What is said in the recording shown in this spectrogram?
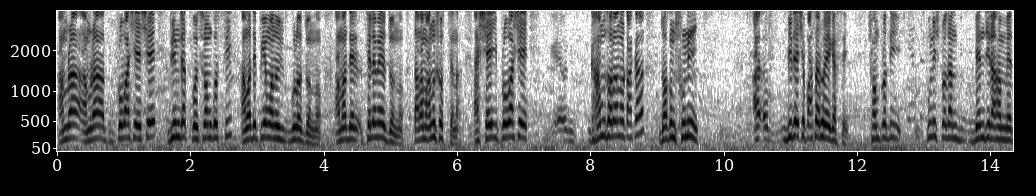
আমরা আমরা প্রবাসে এসে দিনরাত পরিশ্রম করছি আমাদের প্রিয় মানুষগুলোর জন্য, আমাদের ছেলেমেয়ের জন্য। তারা মানুষ হচ্ছে না। আর সেই প্রবাসে ঘাম ধরানো টাকা যখন শুনি বিদেশে পাচার হয়ে গেছে। সম্প্রতি পুলিশ প্রধান বেনজির আহমেদ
